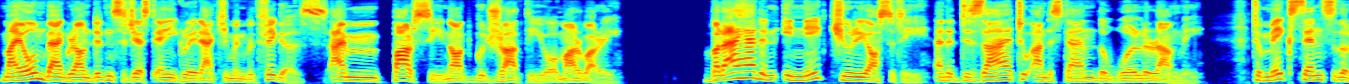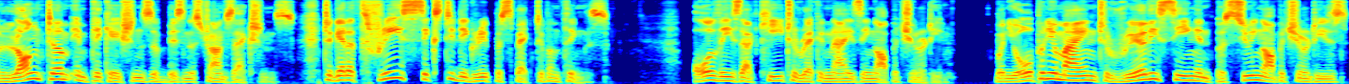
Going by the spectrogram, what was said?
My own background didn't suggest any great acumen with figures. I'm Parsi, not Gujarati or Marwari. But I had an innate curiosity and a desire to understand the world around me, to make sense of the long term implications of business transactions, to get a 360 degree perspective on things. All these are key to recognizing opportunity. When you open your mind to really seeing and pursuing opportunities,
